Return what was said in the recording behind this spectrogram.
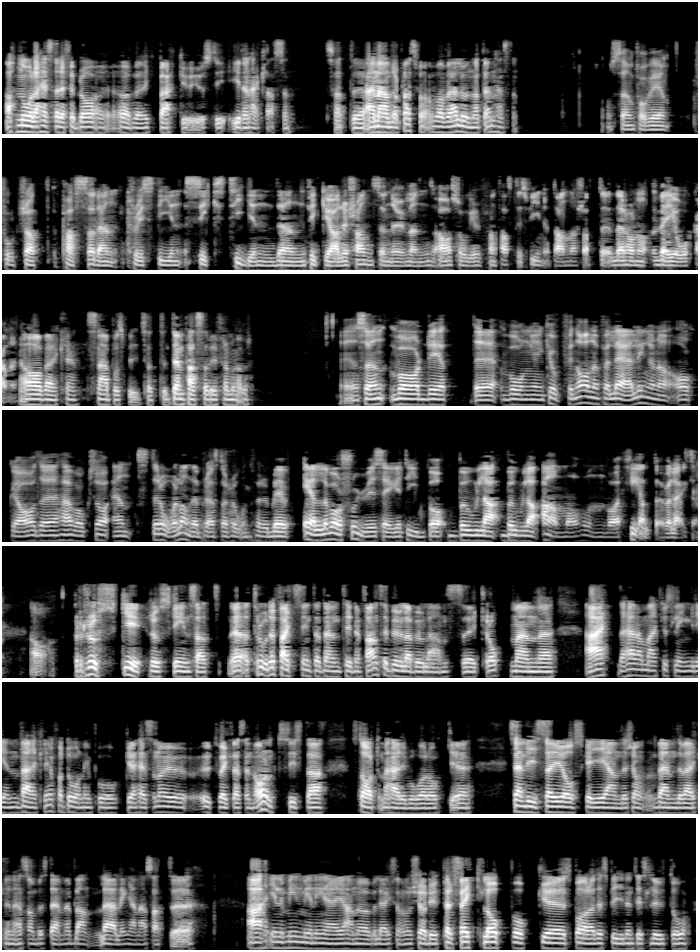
ja, några hästar är för bra över Baku just i, i den här klassen. Så att eh, en andra plats var, var väl unnat den hästen. Och sen får vi fortsatt passa den Christine 16 den fick ju aldrig chansen nu men ja såg ju fantastiskt fin ut annars så att eh, där har nog Vejo åka med ja verkligen snabb på speed så att den passar vi framöver Eh, sen var det Vången Cup-finalen för lärlingarna och ja, det här var också en strålande prestation för det blev 11-7 i segertid på Bula Bula Am och hon var helt överlägsen. Ja, ruskig, ruskig insats. Jag trodde faktiskt inte att den tiden fanns i Bula Bula Ams eh, kropp, men eh, nej, det här har Marcus Lindgren verkligen fått ordning på och eh, hästen har ju utvecklats enormt sista starterna här i vår och Sen visar ju Oskar J. Andersson vem det verkligen är som bestämmer bland lärlingarna så att eh, Ja, enligt min mening är ju han överlägsen. Och körde ju ett perfekt lopp och eh, sparade speeden till slut och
